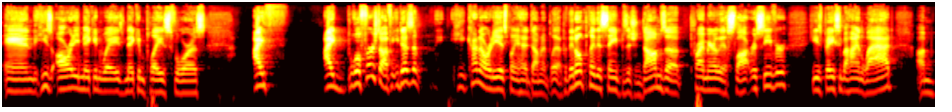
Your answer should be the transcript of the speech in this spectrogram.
and he's already making waves, making plays for us. I, I well, first off, he doesn't. He kind of already is playing ahead of Dominick Blaylock, but they don't play the same position. Dom's a primarily a slot receiver. He's basically behind Ladd. Um,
